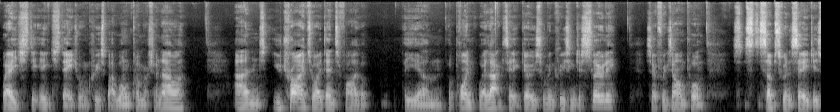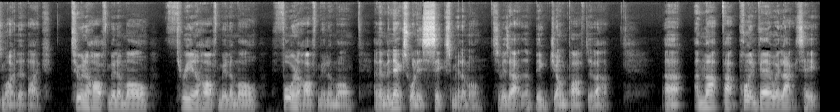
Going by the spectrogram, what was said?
where each, each stage will increase by one kilometer an hour. And you try to identify the the, um, the point where lactate goes from increasing just slowly. So, for example, s- subsequent stages might look like two and a half millimole, three and a half millimole, four and a half millimole, and then the next one is six millimole. So there's a, a big jump after that. Uh, and that, that point there where lactate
